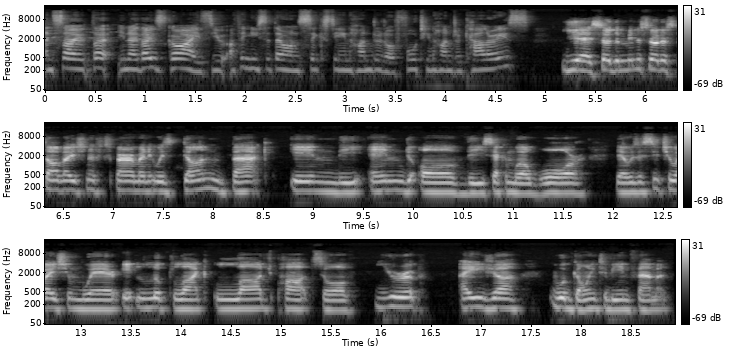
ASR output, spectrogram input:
And so that you know those guys, you I think you said they're on sixteen hundred or fourteen hundred calories. Yeah, so the Minnesota starvation experiment it was done back in the end of the Second World War. There was a situation where it looked like large parts of Europe, Asia were going to be in famine.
